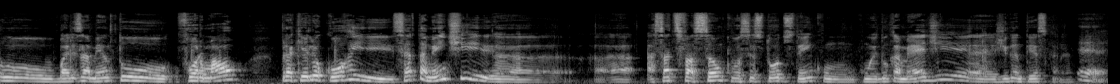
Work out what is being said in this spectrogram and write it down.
o balizamento formal para que ele ocorra e certamente a, a, a, satisfação que vocês todos têm com, com o Educamed é gigantesca, né? É,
